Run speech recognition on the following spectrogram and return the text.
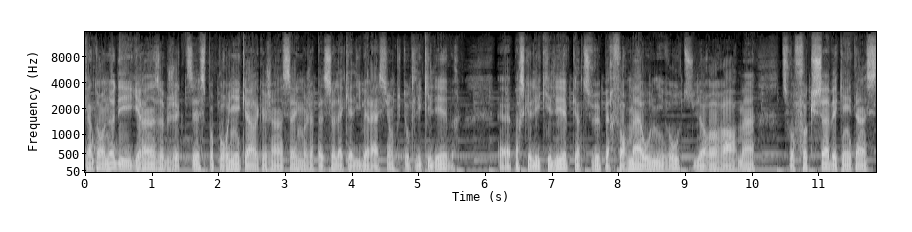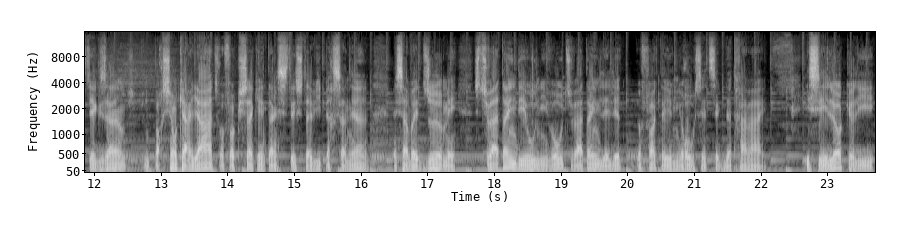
Quand on a des grands objectifs, c'est pas pour rien, Carl, que j'enseigne. Moi, j'appelle ça la calibration plutôt que l'équilibre. Euh, parce que l'équilibre, quand tu veux performer à haut niveau, tu l'auras rarement. Tu vas focuser avec intensité, exemple, une portion carrière, tu vas focuser avec intensité sur ta vie personnelle, mais ça va être dur. Mais si tu veux atteindre des hauts niveaux, tu veux atteindre l'élite, il va falloir que tu aies une grosse éthique de travail. Et c'est là que les,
